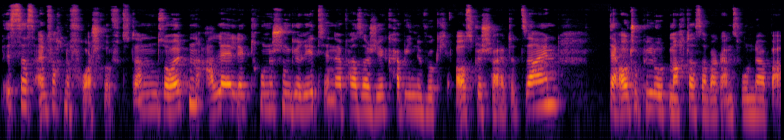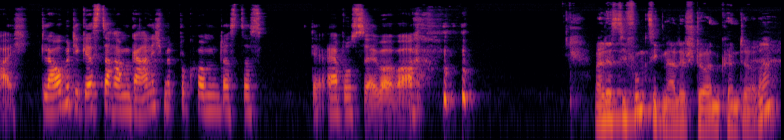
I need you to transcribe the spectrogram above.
ist das einfach eine Vorschrift. Dann sollten alle elektronischen Geräte in der Passagierkabine wirklich ausgeschaltet sein. Der Autopilot macht das aber ganz wunderbar. Ich glaube, die Gäste haben gar nicht mitbekommen, dass das der Airbus selber war. Weil das die Funksignale stören könnte, oder?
